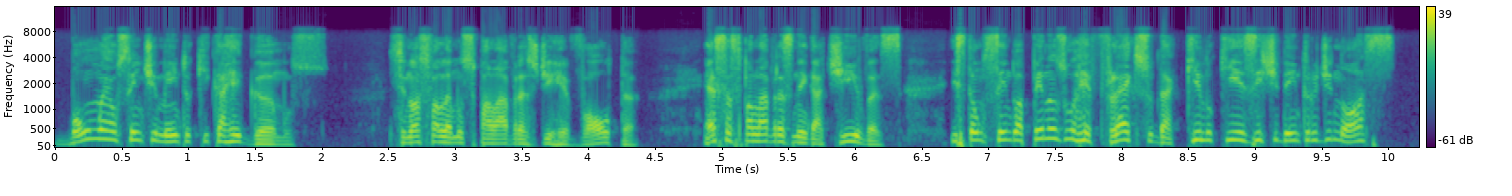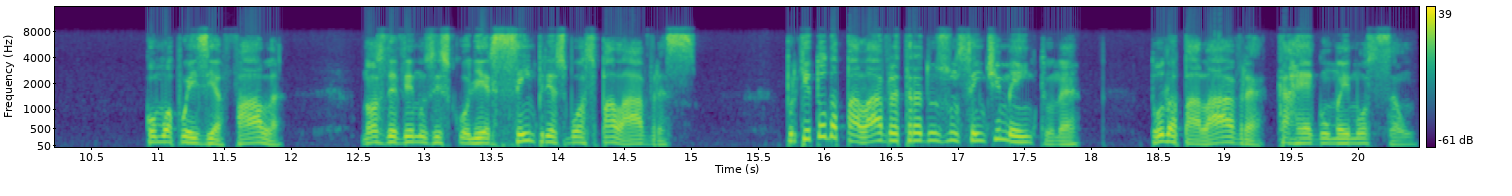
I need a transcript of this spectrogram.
bom é o sentimento que carregamos. Se nós falamos palavras de revolta, essas palavras negativas estão sendo apenas o reflexo daquilo que existe dentro de nós. Como a poesia fala, nós devemos escolher sempre as boas palavras. Porque toda palavra traduz um sentimento, né? Toda palavra carrega uma emoção.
